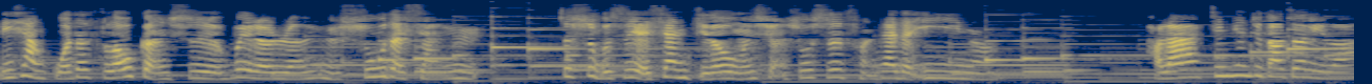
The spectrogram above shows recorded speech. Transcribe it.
理想国的 slogan 是为了人与书的相遇，这是不是也像极了我们选书师存在的意义呢？好啦，今天就到这里了，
